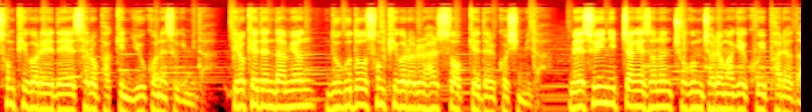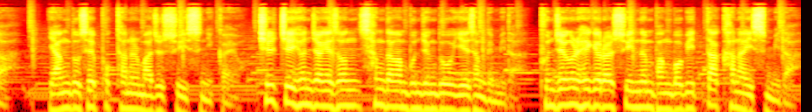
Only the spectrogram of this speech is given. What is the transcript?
손피거래에 대해 새로 바뀐 유권 해석입니다. 이렇게 된다면 누구도 손피거래를 할 수 없게 될 것입니다. 매수인 입장에서는 조금 저렴하게 구입하려다 양도세 폭탄을 맞을 수 있으니까요. 실제 현장에선 상당한 분쟁도 예상됩니다. 분쟁을 해결할 수 있는 방법이 딱 하나 있습니다.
